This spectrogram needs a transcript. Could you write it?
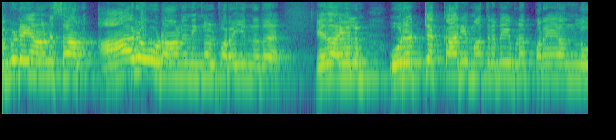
എവിടെയാണ് സാർ? ആരോടാണ് നിങ്ങൾ പറയുന്നത്? ഏതായാലും ഒരൊറ്റ കാര്യം മാത്രമേ ഇവിടെ പറയാനുള്ളൂ.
